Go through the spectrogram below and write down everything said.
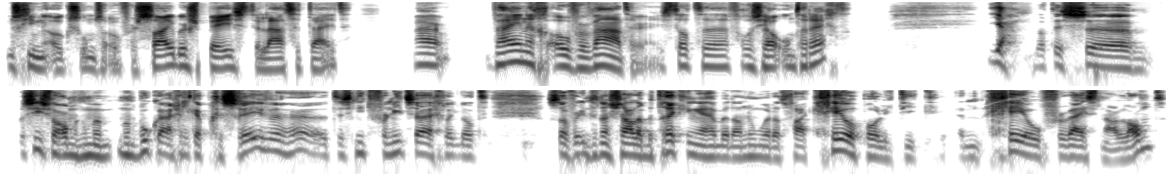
misschien ook soms over cyberspace de laatste tijd maar weinig over water. Is dat uh, volgens jou onterecht? Ja, dat is uh, precies waarom ik mijn boek eigenlijk heb geschreven. Het is niet voor niets eigenlijk dat als we het over internationale betrekkingen hebben, dan noemen we dat vaak geopolitiek. En geo verwijst naar land.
